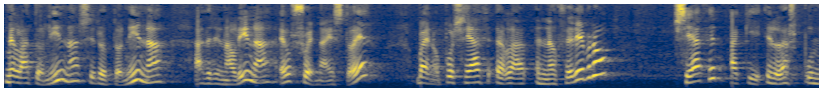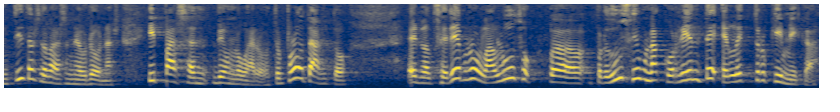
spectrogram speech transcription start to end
Melatonina, serotonina, adrenalina. ¿eh? ¿Os suena esto, eh? Bueno, pues se hace en el cerebro se hacen aquí, en las puntitas de las neuronas, y pasan de un lugar a otro. Por lo tanto, en el cerebro la luz eh, produce una corriente electroquímica.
